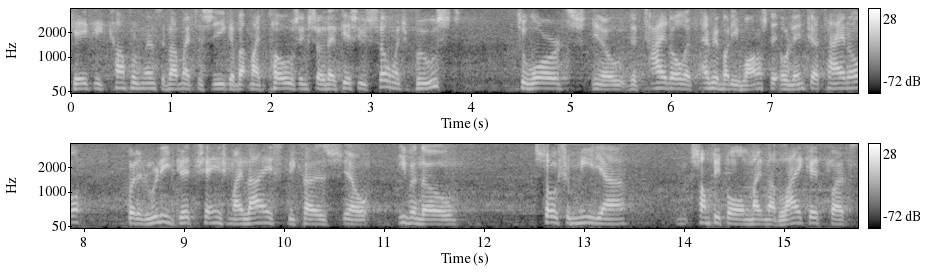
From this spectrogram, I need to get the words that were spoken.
gave me compliments about my physique, about my posing. So that gives you so much boost towards you know the title that everybody wants, the Olympia title. But it really did change my life because you know even though social media, some people might not like it, but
